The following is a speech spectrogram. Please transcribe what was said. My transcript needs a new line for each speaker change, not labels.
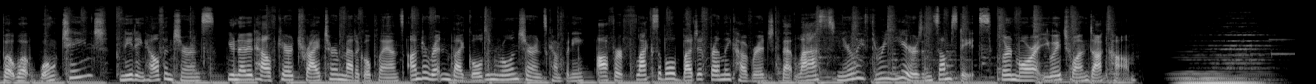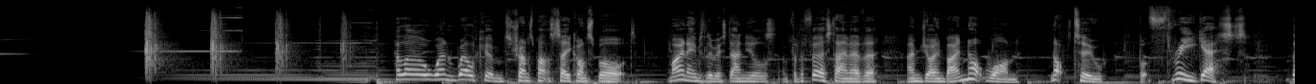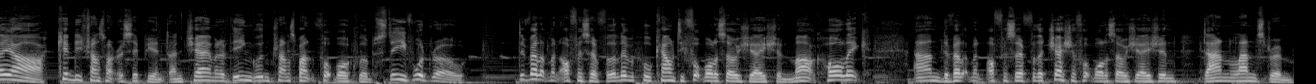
But what won't change? Needing health insurance. United Healthcare Tri Term Medical Plans, underwritten by Golden Rule Insurance Company, offer flexible, budget friendly coverage that lasts nearly three years in some states. Learn more at uh1.com.
Hello and welcome to Transplant's Take on Sport. My name's Lewis Daniels, and for the first time ever, I'm joined by not one, not two, but three guests. They are kidney transplant recipient and chairman of the England Transplant Football Club, Steve Woodrow, development officer for the Liverpool County Football Association, Mark Horlick, and development officer for the Cheshire Football Association, Dan Landstrom.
